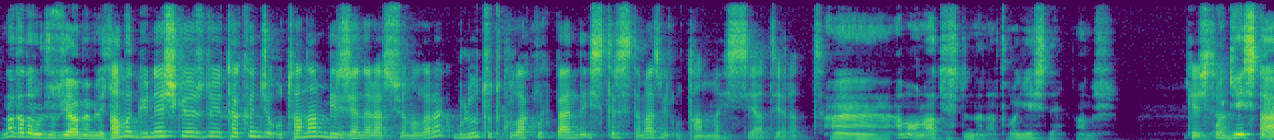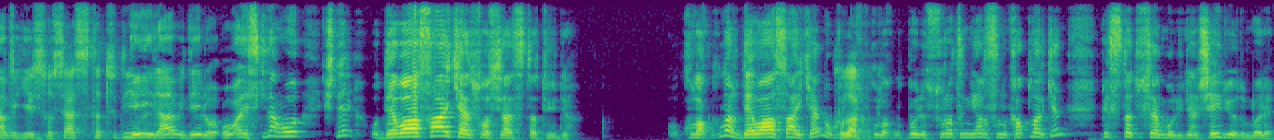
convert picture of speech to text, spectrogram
Ne kadar ucuz ya memleket. ama güneş gözlüğü takınca utanan bir jenerasyon olarak Bluetooth kulaklık bende ister istemez bir utanma hissiyatı yarattı. Ha, ama onu at üstünden artık o geçti. Anır. Geçti O mi? geçti Artık abi, bir geçti. sosyal statü değil, Değil, mi? abi değil o. O eskiden o işte o devasayken sosyal statüydü. Kulaklıklar devasayken o Kulaklık. kulaklık. böyle suratın yarısını kaplarken bir statü sembolüydü. Yani şey diyordum böyle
